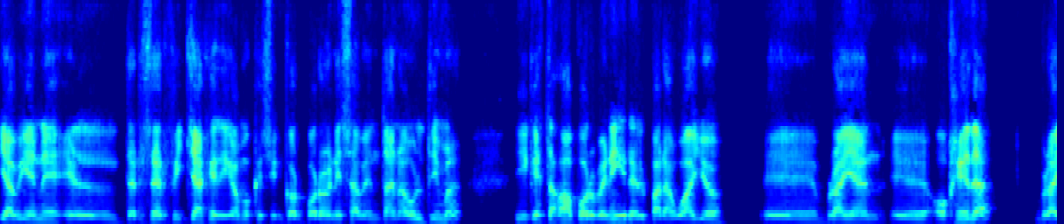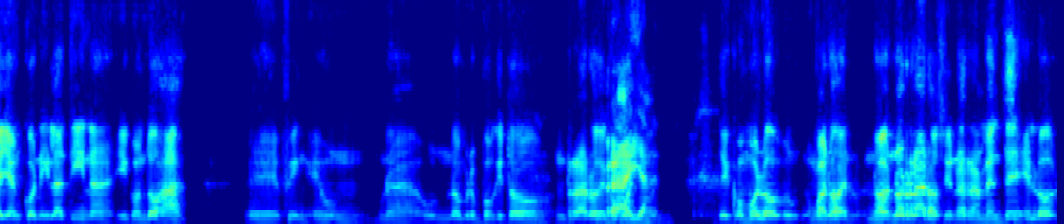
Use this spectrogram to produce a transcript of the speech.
ya viene el tercer fichaje, digamos, que se incorporó en esa ventana última y que estaba por venir, el paraguayo Brian Ojeda, Brian con I latina y con dos A. Eh, en fin, es un, una, un, nombre un poquito raro de Brian. Cómo, de cómo lo. Bueno, no, no raro, sino realmente Sí. lo,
